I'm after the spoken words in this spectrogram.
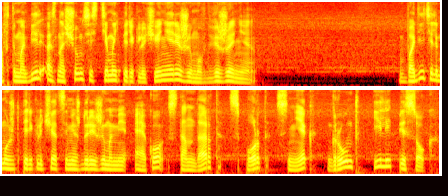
Автомобиль оснащен системой переключения режимов движения. Водитель может переключаться между режимами эко, стандарт, спорт, снег, грунт или песок.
